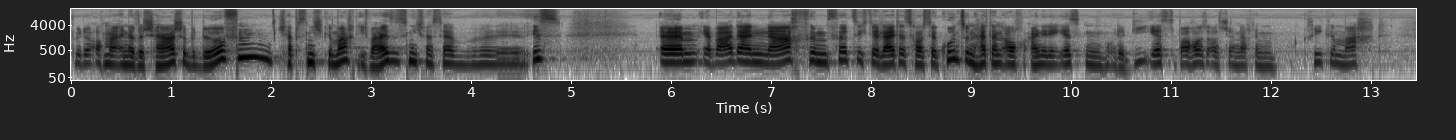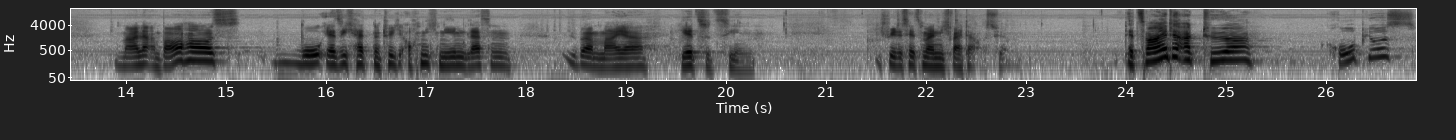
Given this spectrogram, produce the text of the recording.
Würde auch mal eine Recherche bedürfen. Ich habe es nicht gemacht, ich weiß es nicht, was da äh, ist. Ähm, er war dann nach 1945 der Leiter des Haus der Kunst und hat dann auch eine der ersten oder die erste Bauhausausstellung nach dem Krieg gemacht, die Maler am Bauhaus, wo er sich hat natürlich auch nicht nehmen lassen, über Meyer herzuziehen. Ich will das jetzt mal nicht weiter ausführen. Der zweite Akteur, Gropius,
